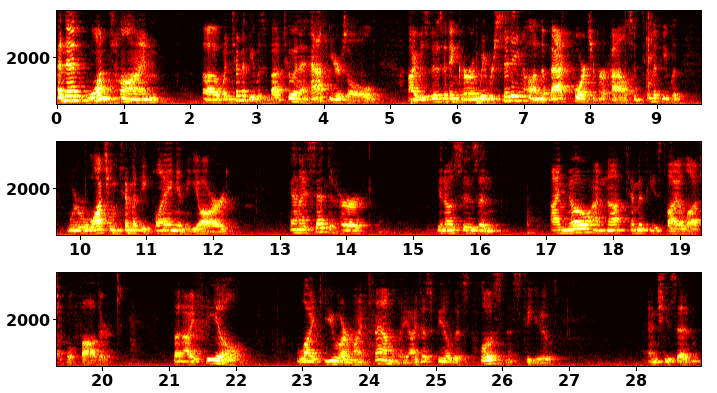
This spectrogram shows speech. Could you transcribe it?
And then one time, uh, when Timothy was about two and a half years old, I was visiting her, and we were sitting on the back porch of her house, and Timothy was, we were watching Timothy playing in the yard. And I said to her, You know, Susan, I know I'm not Timothy's biological father, but I feel like you are my family. I just feel this closeness to you. And she said,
